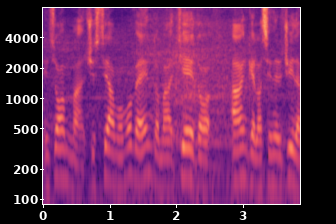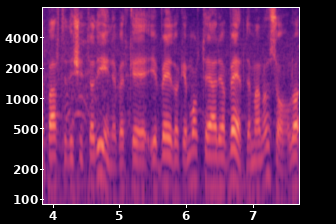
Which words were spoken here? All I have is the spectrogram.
Insomma ci stiamo muovendo, ma chiedo anche la sinergia da parte dei cittadini, perché vedo che molte area verde, ma non solo,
